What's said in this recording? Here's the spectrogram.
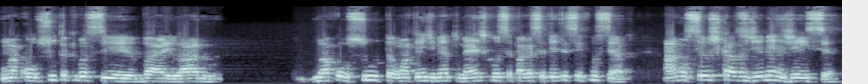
Uma consulta que você vai lá, no, uma consulta, um atendimento médico, você paga 75%, a não ser os casos de emergência,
